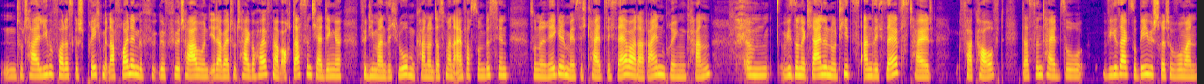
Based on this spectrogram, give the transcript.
ein total liebevolles Gespräch mit einer Freundin gefü geführt habe und ihr dabei total geholfen habe. Auch das sind ja Dinge, für die man sich loben kann und dass man einfach so ein bisschen so eine Regelmäßigkeit sich selber da reinbringen kann, ähm, wie so eine kleine Notiz an sich selbst halt verkauft. Das sind halt so, wie gesagt, so Babyschritte, wo man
